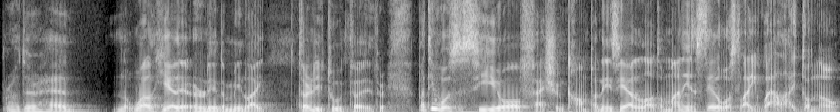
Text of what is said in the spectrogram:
brother had, well, he had it earlier than me, like 32, 33. But he was the CEO of fashion companies. He had a lot of money and still was like, well, I don't know.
